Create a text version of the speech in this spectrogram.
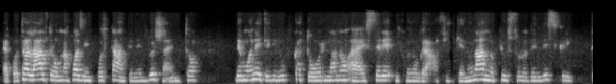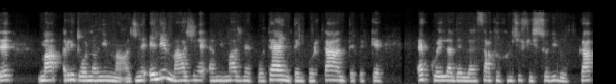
Ecco, tra l'altro una cosa importante nel 200, le monete di Lucca tornano a essere iconografiche, non hanno più solo delle scritte, ma ritorna un'immagine e l'immagine è un'immagine potente, importante, perché è quella del Sacro Crocifisso di Lucca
